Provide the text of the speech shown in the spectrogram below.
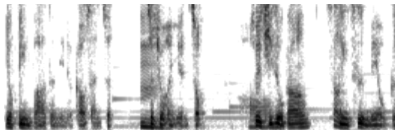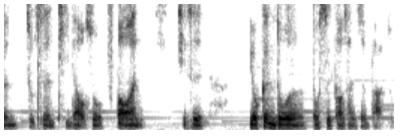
又并发着你的高山症，嗯这就很严重。哦所以其实我刚刚上一次没有跟主持人提到说，报案其实有更多的都是高山症发作。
